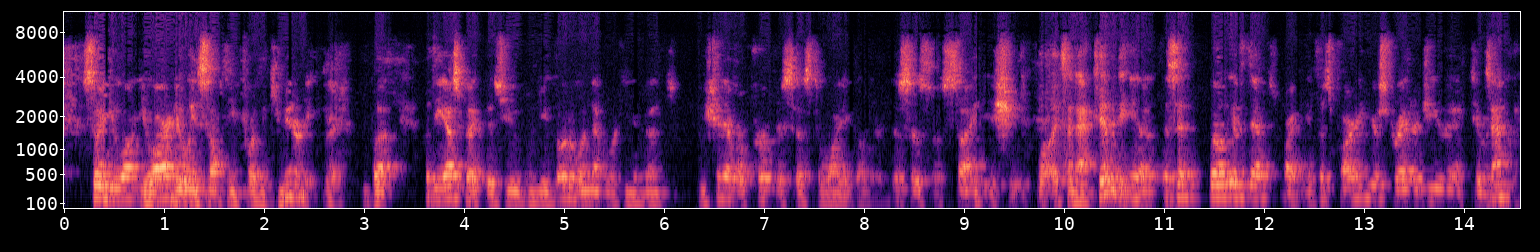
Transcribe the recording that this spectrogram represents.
So you are, you are doing something for the community. Right. But, but the aspect is you, when you go to a networking event, you should have a purpose as to why you go there. This is a side issue. Well, it's an activity. You know, is it, well, if that's right, if it's part of your strategy or activity, Exactly.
